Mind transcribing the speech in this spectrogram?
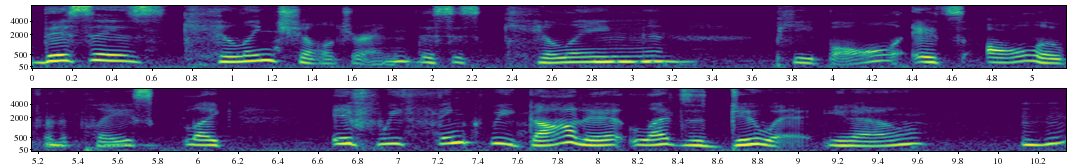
this is killing children. This is killing mm. people. It's all over the mm-hmm. place. Like if we think we got it let's do it you know? Mm-hmm.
